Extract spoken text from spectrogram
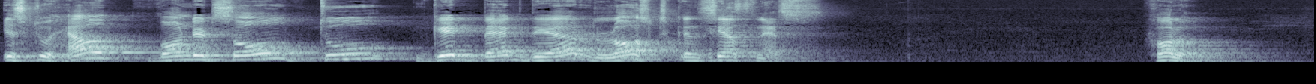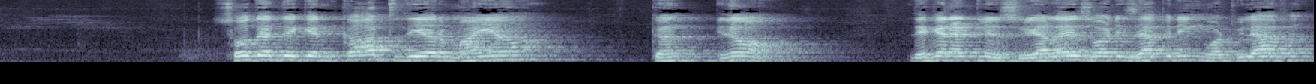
is to help bonded soul to get back their lost consciousness. Follow. So that they can cut their Maya, can, you know, they can at least realize what is happening, what will happen.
